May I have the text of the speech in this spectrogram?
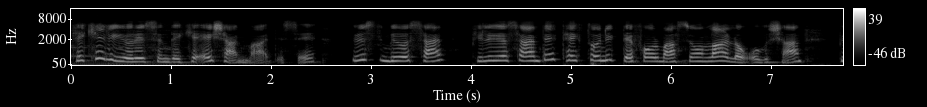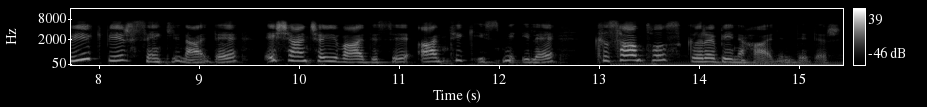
Tekeli yöresindeki Eşen Vadisi, üst Miyosen, Pliyosen'de tektonik deformasyonlarla oluşan büyük bir senklinalde Eşen Çayı Vadisi antik ismi ile Kısantos Grabeni halindedir.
